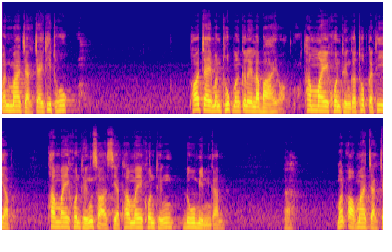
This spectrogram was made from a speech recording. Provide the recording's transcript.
มันมาจากใจที่ทุกข์เพราะใจมันทุกข์มันก็เลยระบายออกทำไมคนถึงกระทบกระเทียบทำไมคนถึงสอดเสียดทำไมคนถึงดูหมิ่นกันนะมันออกมาจากใจ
